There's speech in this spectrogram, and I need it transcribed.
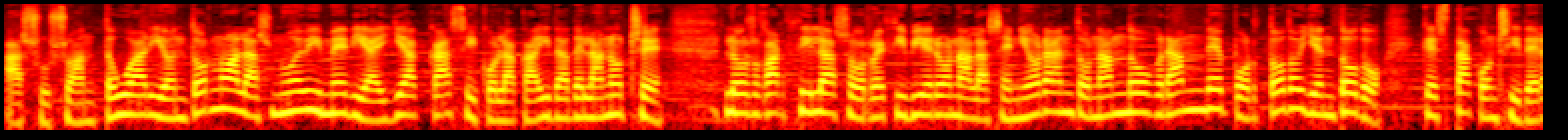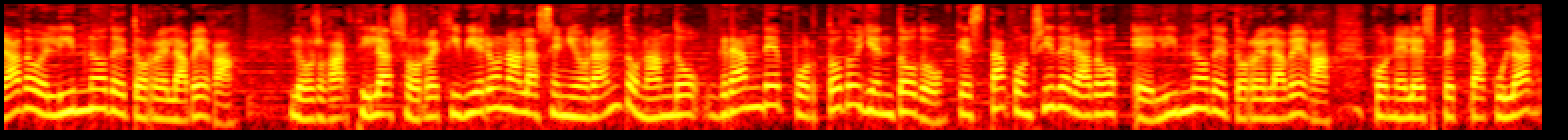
a su santuario en torno a las nueve y media y ya casi con la caída de la noche. Los Garcilaso recibieron a la señora entonando Grande por todo y en todo, que está considerado el himno de Torrelavega. Los Garcilaso recibieron a la señora entonando Grande por todo y en todo, que está considerado el himno de Torrelavega, con el espectacular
